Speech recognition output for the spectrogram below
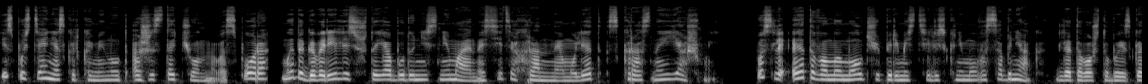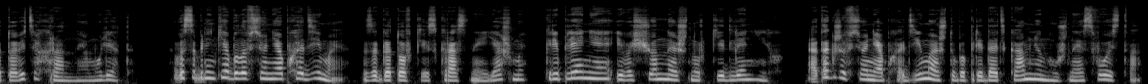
и спустя несколько минут ожесточенного спора мы договорились, что я буду не снимая носить охранный амулет с красной яшмой. После этого мы молча переместились к нему в особняк, для того, чтобы изготовить охранный амулет. В особняке было все необходимое — заготовки из красной яшмы, крепления и вощенные шнурки для них, а также все необходимое, чтобы придать камню нужные свойства.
